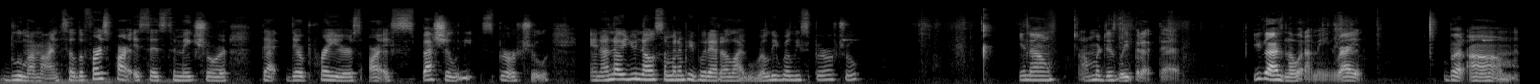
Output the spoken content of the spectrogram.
blew my mind. So the first part it says to make sure that their prayers are especially spiritual. And I know you know some of the people that are like really, really spiritual. You know, I'm gonna just leave it at that. You guys know what I mean, right? But um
